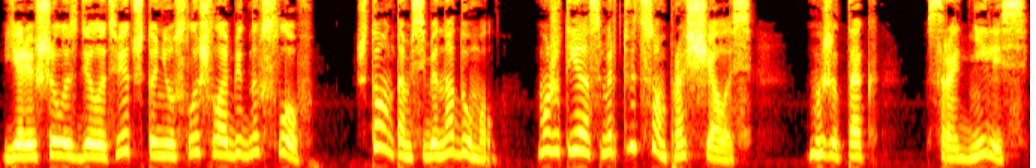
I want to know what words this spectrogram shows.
Я решила сделать вид, что не услышала обидных слов. Что он там себе надумал? Может, я с мертвецом прощалась? Мы же так сроднились.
